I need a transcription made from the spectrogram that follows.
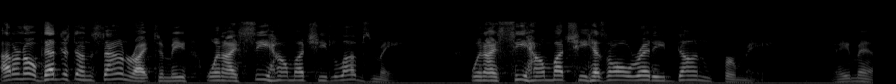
I don't know. That just doesn't sound right to me when I see how much He loves me. When I see how much He has already done for me. Amen.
